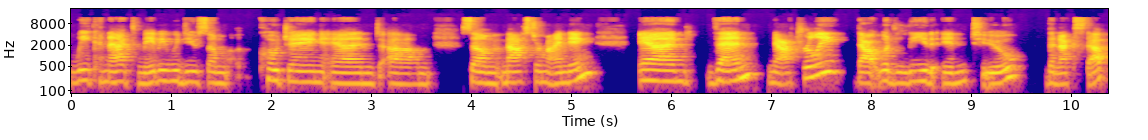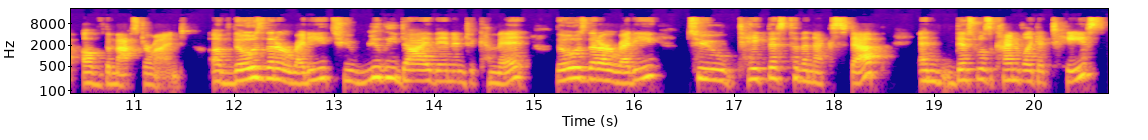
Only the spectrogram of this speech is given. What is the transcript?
We connect maybe we do some coaching and um, some masterminding. And then naturally that would lead into the next step of the mastermind of those that are ready to really dive in and to commit those that are ready to take this to the next step. And this was kind of like a taste.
